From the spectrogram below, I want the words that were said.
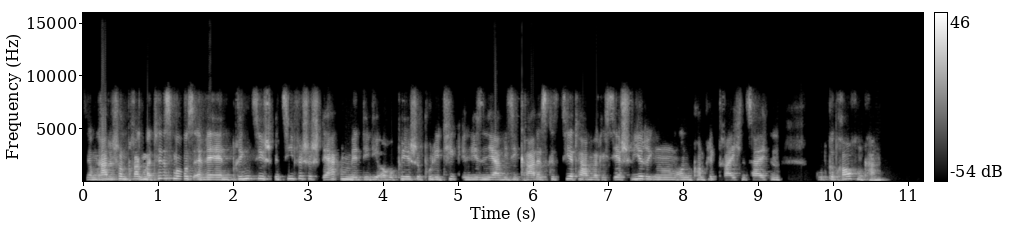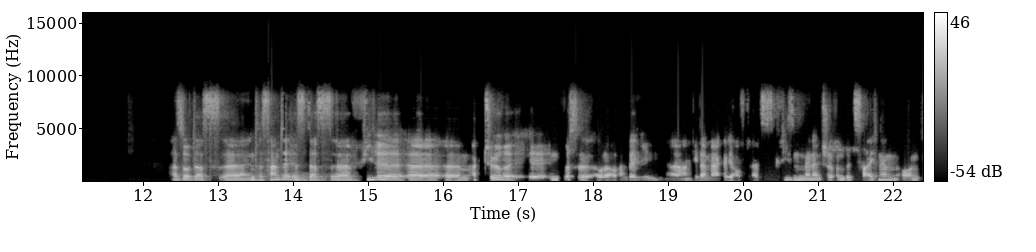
Sie haben gerade schon Pragmatismus erwähnt. Bringt sie spezifische Stärken mit, die die europäische Politik in diesen Jahr, wie Sie gerade skizziert haben, wirklich sehr schwierigen und konfliktreichen Zeiten gut gebrauchen kann? Also das äh, Interessante ist, dass äh, viele äh, ähm, Akteure äh, in Brüssel oder auch in Berlin äh, Angela Merkel ja oft als Krisenmanagerin bezeichnen und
